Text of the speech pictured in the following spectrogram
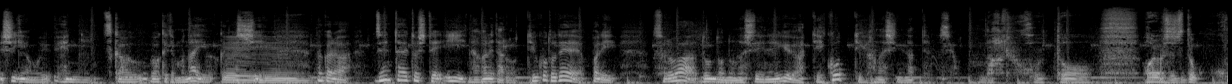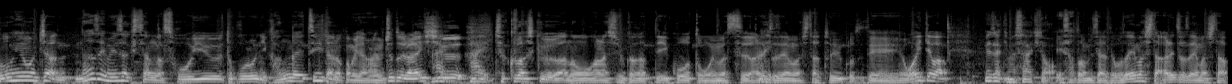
資源を変に使うわけでもないわけですし、うん。だから全体としていい流れだろうっていうことでやっぱりそれはどんどんどんどん自然エネルギーをやっていこうっていう話になってるんですよ。なるほど。わかりました。ちょっとこの辺をじゃあ、なぜ目崎さんがそういうところに考えついたのかみたいな話をちょっと来週、はいはいちょっと詳しくあのお話を伺っていこうと思います。ありがとうございました。ということで、お相手は？目崎正明とえ佐藤光でございました。ありがとうございました。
